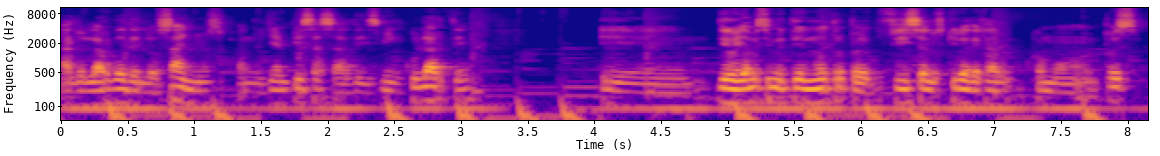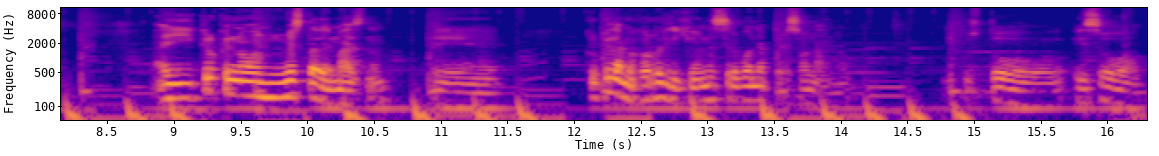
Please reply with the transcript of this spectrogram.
a lo largo de los años, cuando ya empiezas a desvincularte, eh, digo, ya me estoy metiendo en otro, pero sí se los quiero dejar como, pues, ahí creo que no, no está de más, ¿no? Eh, creo que la mejor religión es ser buena persona, ¿no? Y justo eso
